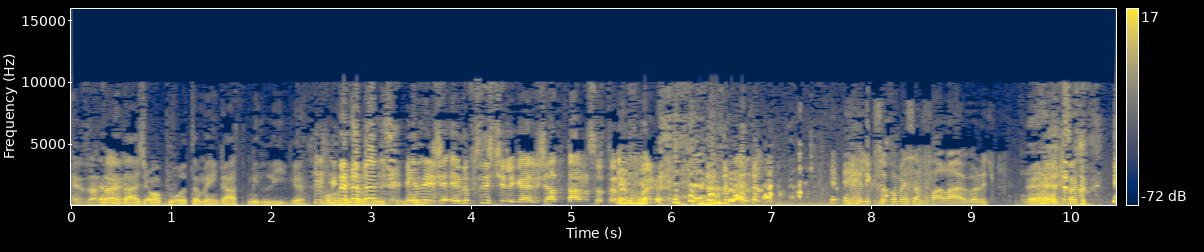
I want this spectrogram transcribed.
É verdade, é uma boa também. Gato, me liga. Vamos resolver isso. Ele, já- ele não precisa te ligar, ele já tá no seu telefone. Ele que só começa a falar agora, tipo. É, só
